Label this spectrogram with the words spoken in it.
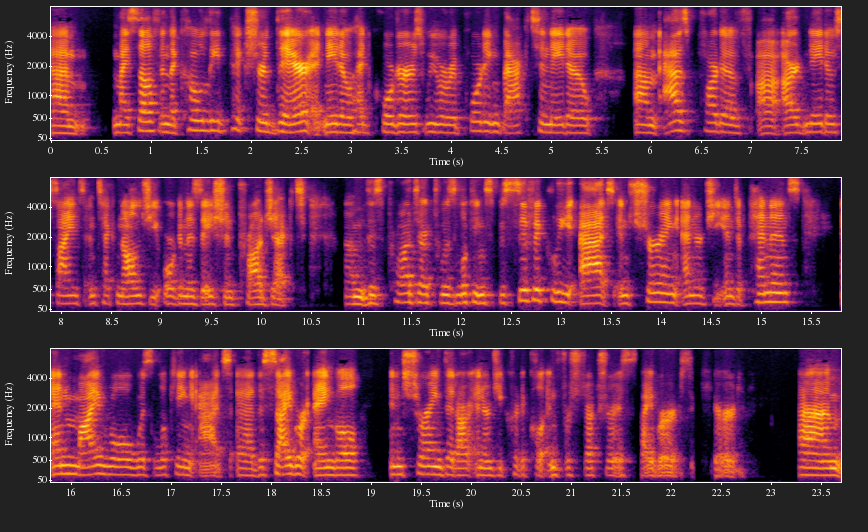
um, myself and the co-lead picture there at NATO headquarters, we were reporting back to NATO um, as part of uh, our NATO Science and Technology Organization project. Um, this project was looking specifically at ensuring energy independence, and my role was looking at uh, the cyber angle, ensuring that our energy critical infrastructure is cyber secured. Um,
